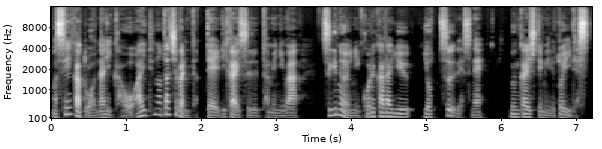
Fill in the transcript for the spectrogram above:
ま、成果とは何かを相手の立場に立って理解するためには、次のようにこれから言う4つですね、分解してみるといいです。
